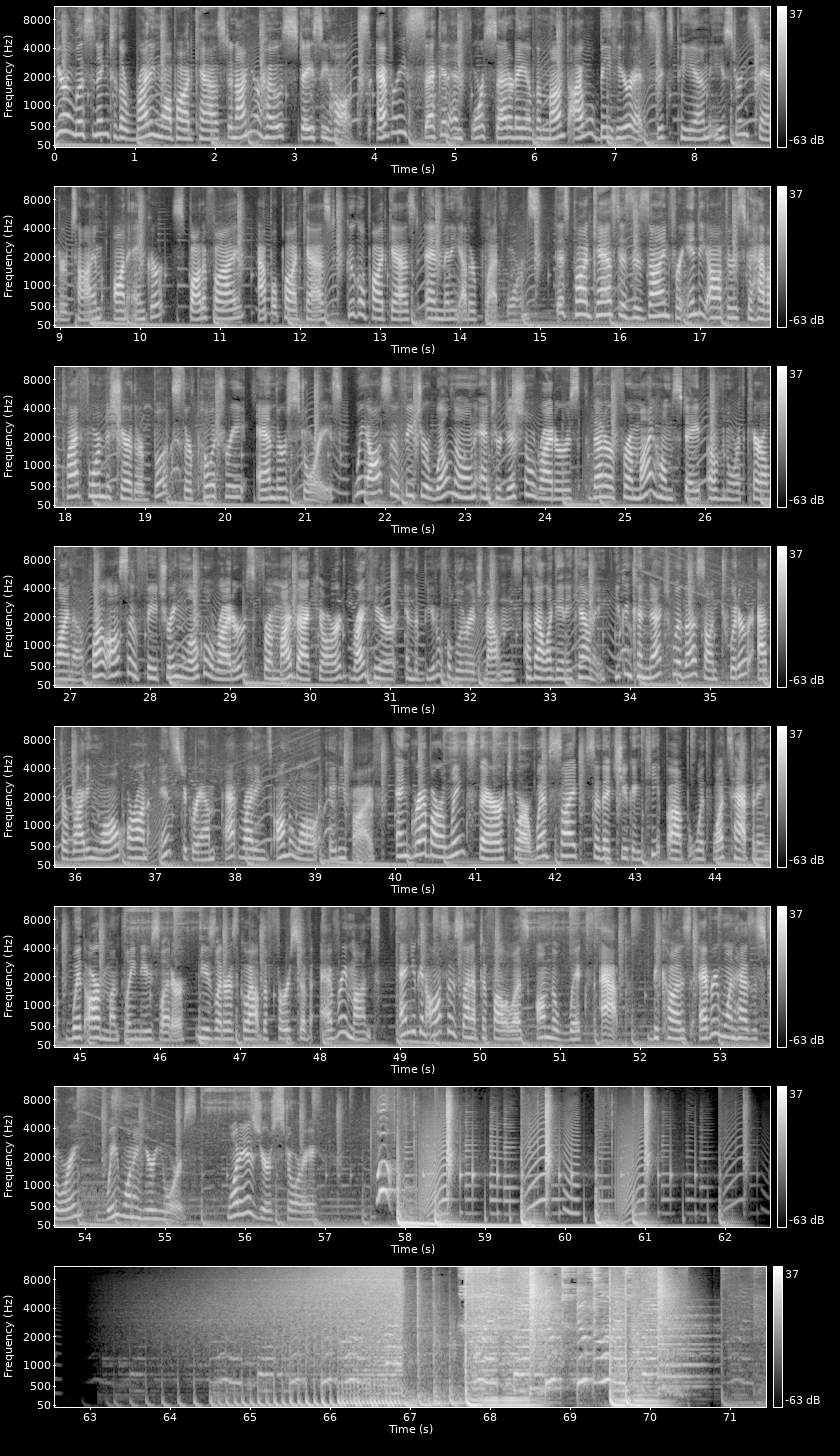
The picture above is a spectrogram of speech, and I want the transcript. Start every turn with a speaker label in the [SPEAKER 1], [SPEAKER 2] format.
[SPEAKER 1] You're listening to the Writing Wall podcast, and I'm your host, Stacy Hawks. Every second and fourth Saturday of the month, I will be here at 6 p.m. Eastern Standard Time on Anchor, Spotify, Apple Podcast, Google Podcast, and many other platforms. This podcast is designed for indie authors to have a platform to share their books, their poetry, and their stories. We also feature well known and traditional writers that are from my home state of North Carolina, while also featuring local writers from my backyard right here in the beautiful Blue Ridge Mountains of Alleghany County. You can connect with us on Twitter at The Writing Wall or on Instagram at Writings on the Wall 85. And grab our links there to our website so that you can keep up with what's happening with our monthly newsletter. Newsletters go out the first of every month. And you can also sign up to follow us on the Wix app because everyone has a story. We want to hear yours. What is your story?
